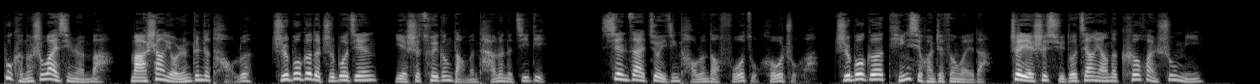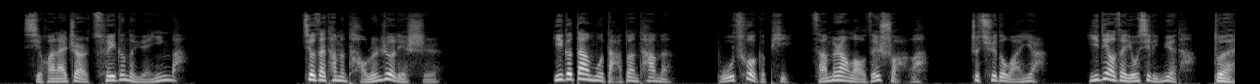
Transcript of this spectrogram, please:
不可能是外星人吧？马上有人跟着讨论，直播哥的直播间也是催更党们谈论的基地，现在就已经讨论到佛祖和我主了。直播哥挺喜欢这氛围的，这也是许多江阳的科幻书迷喜欢来这儿催更的原因吧。就在他们讨论热烈时，一个弹幕打断他们：“不错个屁！咱们让老贼耍了，这缺德玩意儿，一定要在游戏里虐他。”对，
